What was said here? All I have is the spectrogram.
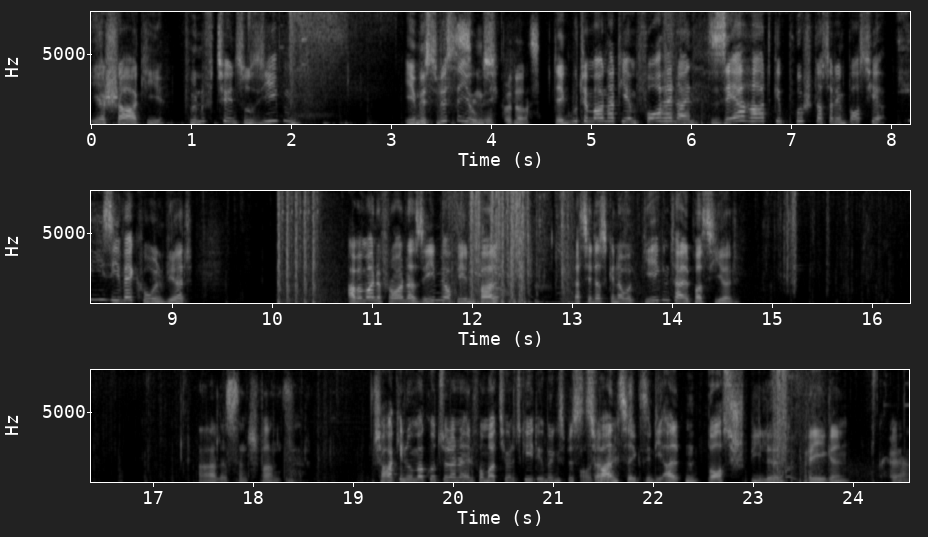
Ihr Sharky. 15 zu 7. Ihr müsst wissen, Das Jungs, gut der gute Mann hat hier im Vorhinein sehr hart gepusht, dass er den Boss hier easy wegholen wird. Aber meine Freunde, da sehen wir auf jeden Fall, dass hier das genaue Gegenteil passiert. Alles entspannt. Sharky, nur mal kurz zu deiner Information. Es geht übrigens bis Oh, da 20. Sind die alten Boss-Spiele-Regeln. Okay.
